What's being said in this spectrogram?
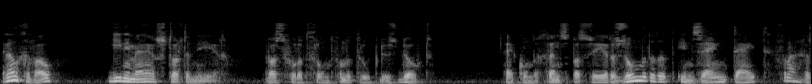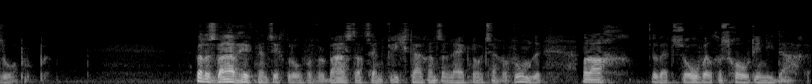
In elk geval, Guinemer stortte neer, was voor het front van de troep dus dood. Hij kon de grens passeren zonder dat het in zijn tijd vragen zou oproepen. Weliswaar heeft men zich erover verbaasd dat zijn vliegtuig en zijn lijk nooit zijn gevonden, maar ach, er werd zoveel geschoten in die dagen.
